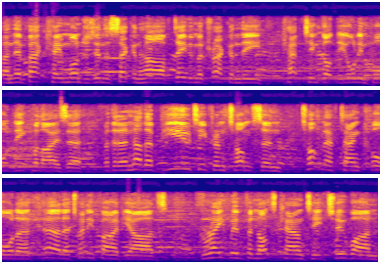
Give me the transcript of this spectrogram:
and then back came Wanderers in the second half. David McCracken, the captain, got the all-important equaliser. Then another beauty from Thompson, top left-hand corner, curler, 25 yards. Great win for Notts County, 2-1,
